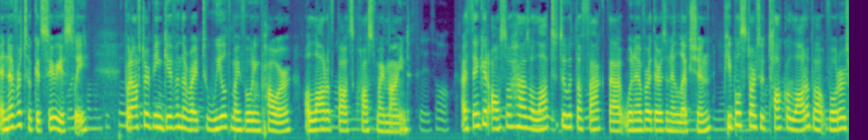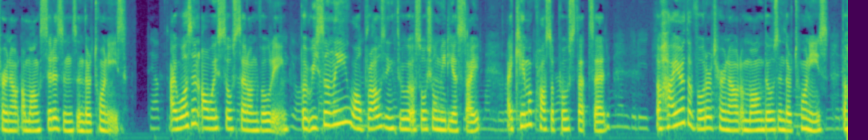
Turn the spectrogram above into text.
and never took it seriously. But after being given the right to wield my voting power, a lot of thoughts crossed my mind. I think it also has a lot to do with the fact that whenever there's an election, people start to talk a lot about voter turnout among citizens in their 20s. I wasn't always so set on voting, but recently, while browsing through a social media site, I came across a post that said, The higher the voter turnout among those in their 20s, the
